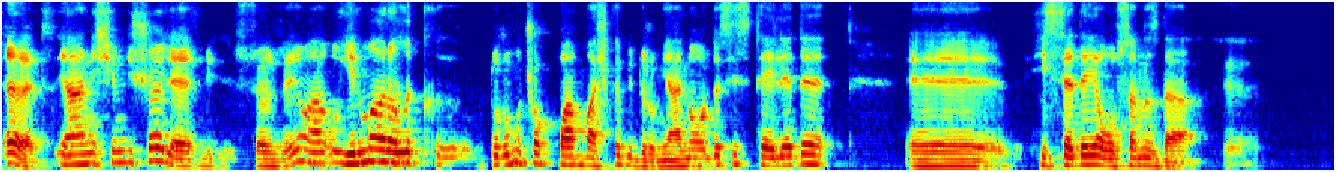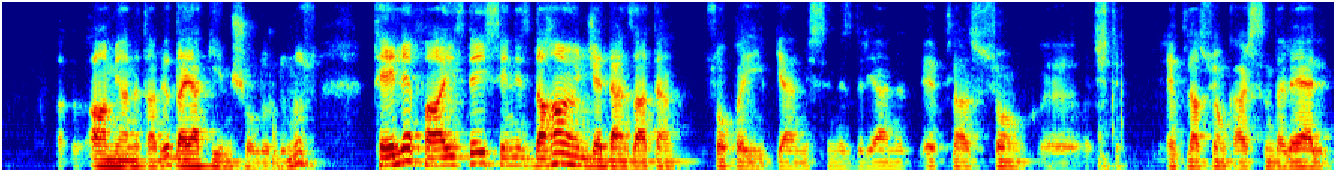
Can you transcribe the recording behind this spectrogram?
Evet yani şimdi şöyle bir söz vereyim ama o 20 Aralık durumu çok bambaşka bir durum. Yani orada siz TL'de e, hissede olsanız da e, amiyane tabirle dayak yemiş olurdunuz. TL faizdeyseniz daha önceden zaten sopayı yiyip gelmişsinizdir. Yani enflasyon e, işte enflasyon karşısında reel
